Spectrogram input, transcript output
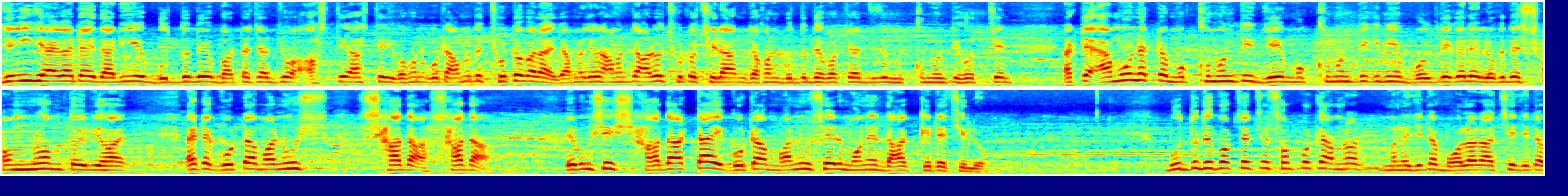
যেই জায়গাটায় দাঁড়িয়ে বুদ্ধদেব ভট্টাচার্য আস্তে আস্তে যখন গোটা আমাদের ছোটোবেলায়, আমরা যখন আমাদের আরও ছোট ছিলাম, যখন বুদ্ধদেব ভট্টাচার্য যে মুখ্যমন্ত্রী হচ্ছেন, একটা এমন একটা মুখ্যমন্ত্রী যে মুখ্যমন্ত্রীকে নিয়ে বলতে গেলে লোকেদের সম্ভ্রম তৈরি হয়। একটা গোটা মানুষ সাদা সাদা। এবং সেই সাদাটাই গোটা মানুষের মনে দাগ কেটেছিল। বুদ্ধদেব ভট্টাচার্য সম্পর্কে আমরা মানে যেটা বলার আছে, যেটা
